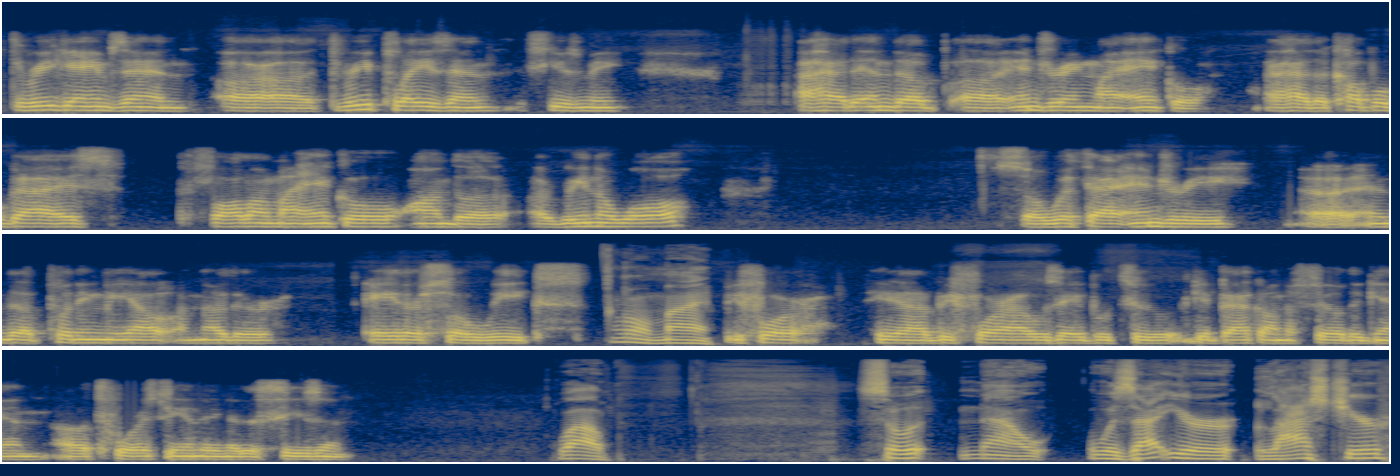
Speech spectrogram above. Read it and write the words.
three games in, uh, three plays in, excuse me, I had end up uh, injuring my ankle. I had a couple guys fall on my ankle on the arena wall. So with that injury, uh, ended up putting me out another eight or so weeks. Oh my! Before yeah, before I was able to get back on the field again uh, towards the ending of the season. Wow. So now, was that your last year?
